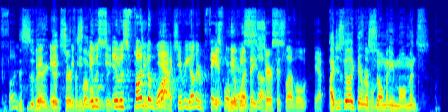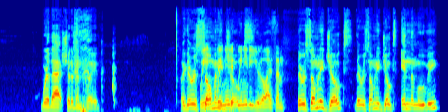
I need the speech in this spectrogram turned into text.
fun. This is a very It- good it- it surface didn't- level it was movie. it, was It- you fun to didn't- yeah. watch. Every other Phase It, Four it movie was a surface level. Yeah, I just feel like there were so movie. many moments where that should have been played. like there were We, so many we need, jokes. we need to utilize them. there were so many jokes. There were so many jokes in the movie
